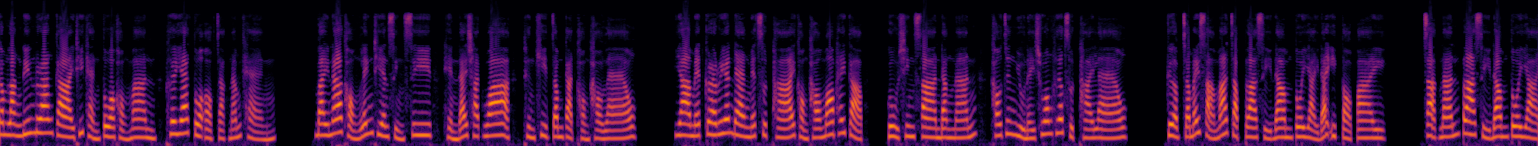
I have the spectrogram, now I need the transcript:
กำลังดิ้นร่างกายที่แข็งตัวของมันเพื่อแยกตัวออกจากน้ำแข็ง ใบหน้าของเล่งเทียนสิงซีดเห็นได้ชัดว่าถึงขีดจำกัดของเขาแล้ว ยาเม็ดกระเรียนแดงเม็ดสุดท้ายของเขามอบให้กับกูชิงซานดังนั้น เขาจึงอยู่ในช่วงเลือบสุดท้ายแล้ว เกือบจะไม่สามารถจับปลาสีดำตัวใหญ่ได้อีกต่อไป จากนั้นปลาสีดำตัวใหญ่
